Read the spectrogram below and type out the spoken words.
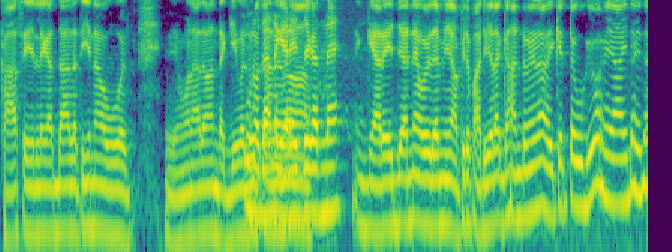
කාසෙල්ල එකත් දාලා තියෙන ඕ මොනාදවන්ද ගෙවල නොදන්න ගැරේජ්ජ කරන්න ගැරේජන්න ඔය දැම අපිට පඩිවෙලක් ගහන්ඩුවෙලා එකට උගව මේ අයිත හිත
